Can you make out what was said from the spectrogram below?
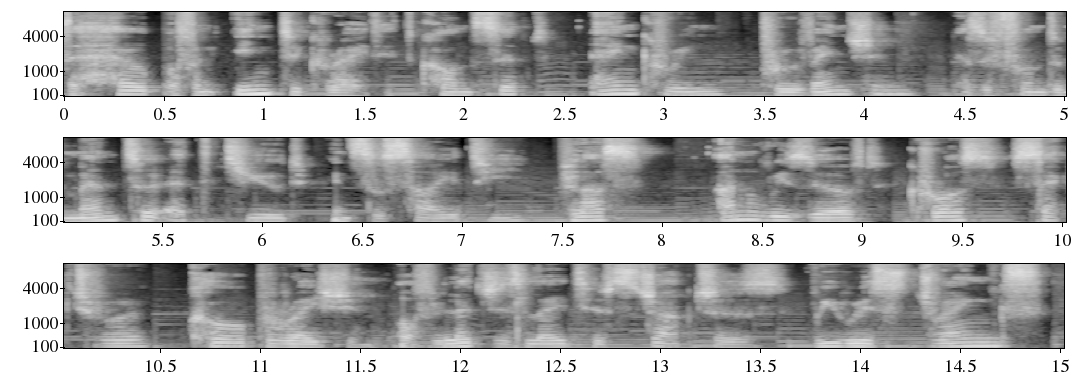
the help of an integrated concept anchoring prevention as a fundamental attitude in society plus unreserved cross-sectoral cooperation of legislative structures, we will strengthen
